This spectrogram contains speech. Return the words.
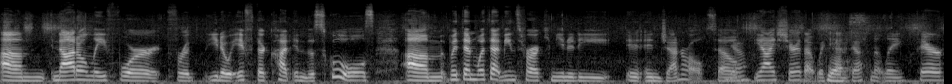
Um, not only for for you know if they're cut in the schools, um, but then what that means for our community in, in general. So Yeah. Yeah. I share that with Yes. you. Definitely fair.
